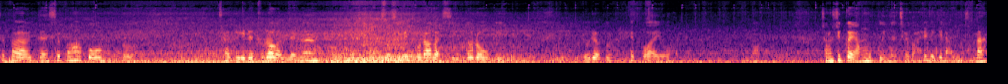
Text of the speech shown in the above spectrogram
슬퍼할 땐 슬퍼하고 또 자기 일에 돌아갈 때는 소식이 돌아갈 수 있도록 우리 노력을 해보아요. 뭐 정신과 약 먹고 있는 제가 할 얘기는 아니지만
